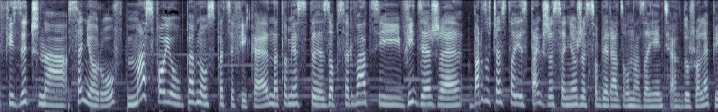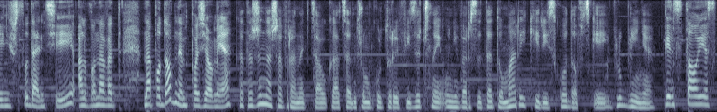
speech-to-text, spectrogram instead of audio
fizyczna seniorów ma swoją pewną specyfikę, natomiast z obserwacji widzę, że bardzo często jest tak, że seniorzy sobie radzą na zajęciach dużo lepiej niż studenci, albo nawet na podobnym poziomie. Katarzyna Szafranek-Całka, Centrum Kultury Fizycznej Uniwersytetu Marii Curie Skłodowskiej w Lublinie. Więc to jest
